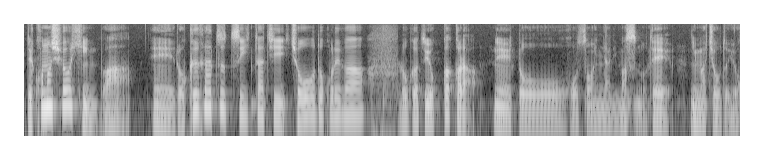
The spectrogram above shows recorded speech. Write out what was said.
でこの商品はえー、6月1日、ちょうどこれが6月4日から、えーと、放送になりますので、今ちょうど4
